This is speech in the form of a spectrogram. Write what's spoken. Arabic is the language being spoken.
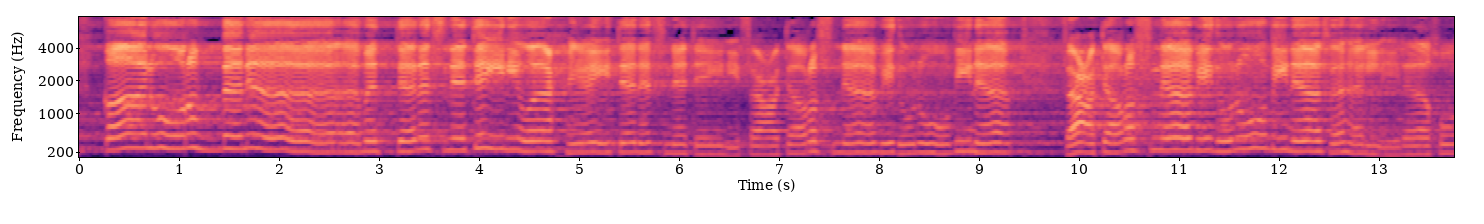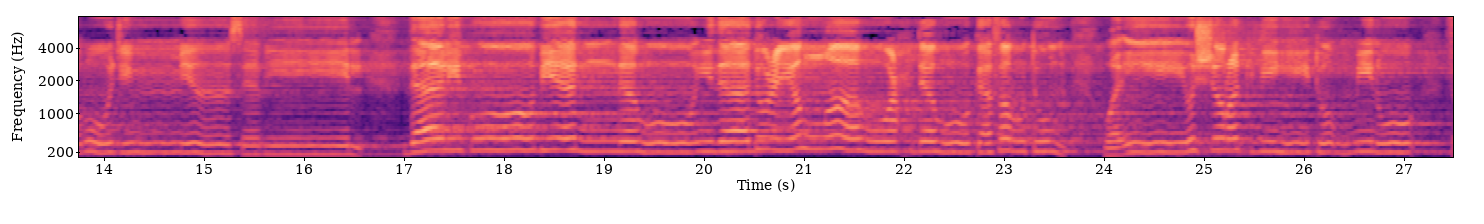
قالوا ربنا أمتنا اثنتين وأحييتنا اثنتين فاعترفنا بذنوبنا فاعترفنا بذنوبنا فهل إلى خروج من سبيل؟ ذلك بأنه إذا دعي الله وحده كفرتم وإن يشرك به تؤمنوا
